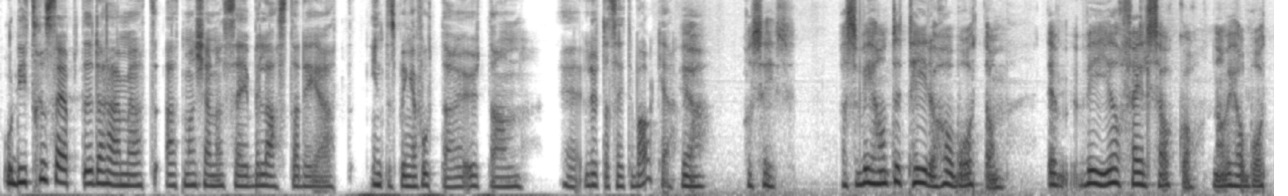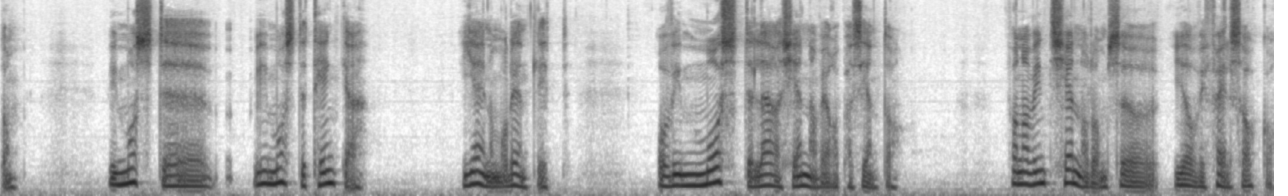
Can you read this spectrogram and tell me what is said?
Och ditt recept i det här med att, att man känner sig belastad är att inte springa fortare utan eh, luta sig tillbaka. Ja, precis. Alltså vi har inte tid att ha bråttom. Vi gör fel saker när vi har bråttom. Vi måste, vi måste tänka igenom ordentligt. Och vi måste lära känna våra patienter. För när vi inte känner dem så gör vi fel saker.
